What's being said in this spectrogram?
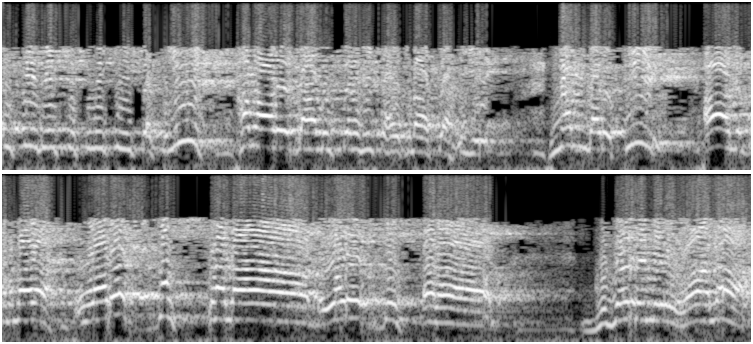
کسی بھی قسم کی تکلیف ہمارے جانب سے نہیں پہنچنا چاہیے۔ نمبر تین، آج فرمایا، ورد السلام ورد السلام۔ گزرنے والا،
